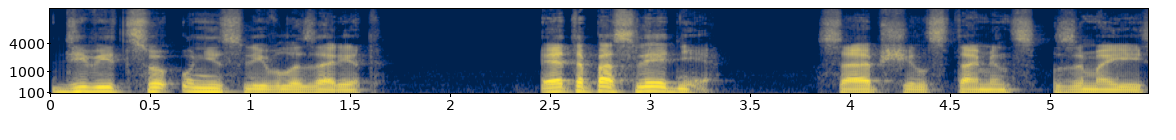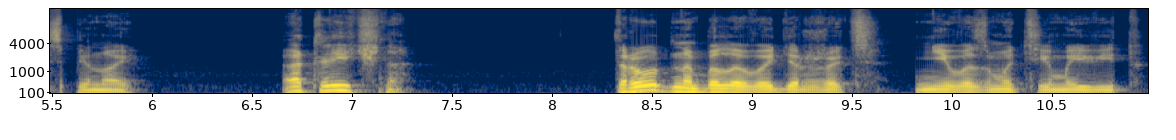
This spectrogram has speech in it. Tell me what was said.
Девицу унесли в лазарет. «Это последнее», — сообщил Стаменс за моей спиной. Отлично. Трудно было выдержать невозмутимый вид.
